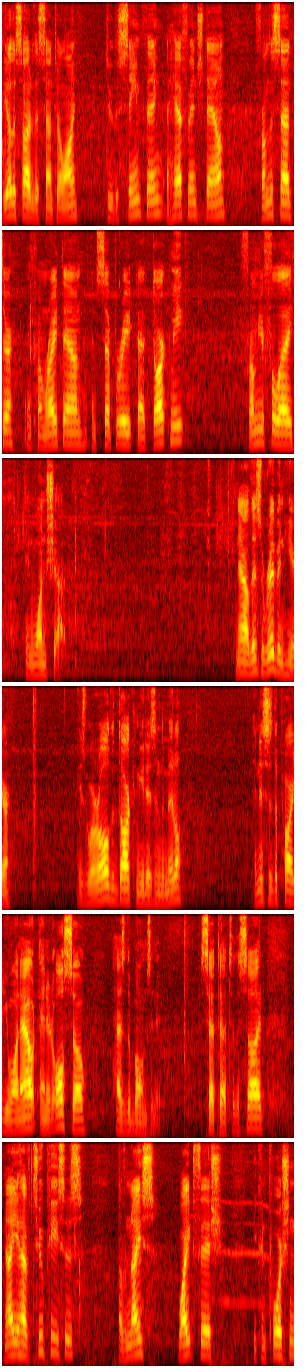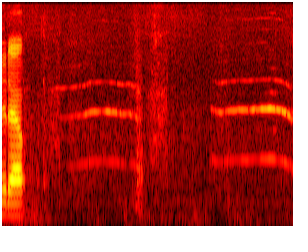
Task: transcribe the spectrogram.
the other side of the center line, do the same thing, a half inch down from the center and come right down and separate that dark meat from your fillet in one shot. Now this ribbon here is where all the dark meat is in the middle and this is the part you want out and it also has the bones in it. Set that to the side. Now you have two pieces of nice white fish. You can portion it out.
